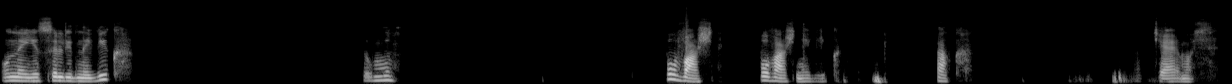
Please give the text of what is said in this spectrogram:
у неї солідний вік. Тому поважний, поважний вік. Так, навчаємось.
